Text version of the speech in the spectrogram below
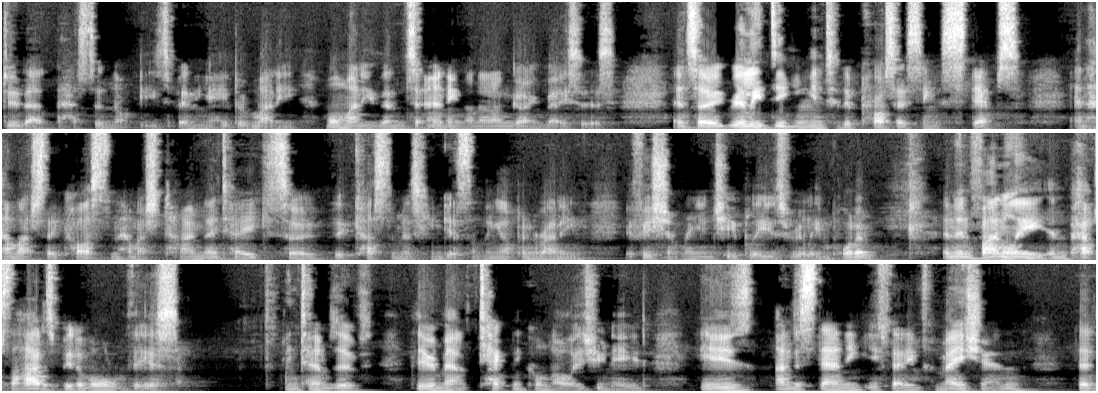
do that has to not be spending a heap of money, more money than it's earning on an ongoing basis. And so, really digging into the processing steps and how much they cost and how much time they take so that customers can get something up and running efficiently and cheaply is really important. And then finally, and perhaps the hardest bit of all of this in terms of the amount of technical knowledge you need is understanding if that information that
